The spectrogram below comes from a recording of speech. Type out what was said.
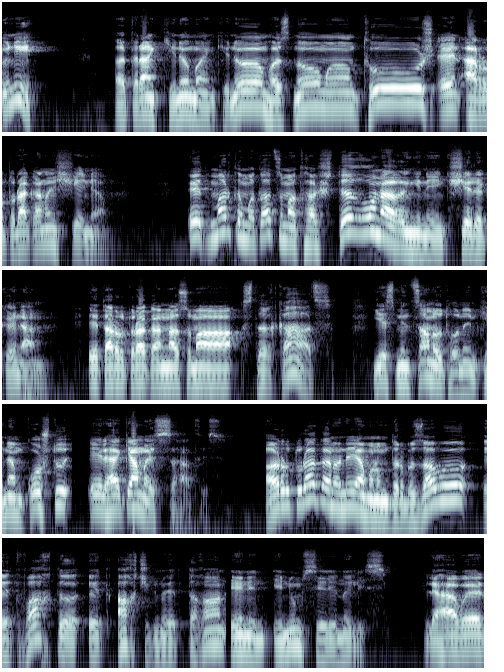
կնի»։ Ըտրանք քինում են քինում, հսնում են թուշ են առուտուրականն շենը։ Այդ մարդը մտածում է թաշտեղ ոնաղինին քշերը կնան։ Այդ առուտուրականն ասում է ստղկած։ Ես մին ցանոթ ունեմ քինամ կոշտու էլ հակյամ ես սահատիս։ Առուտուրականը նեյամոնում դրբզավը այդ վախտը այդ աղջիկն ու այդ տղան ենին ինում սերինելիս։ Լահավեր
